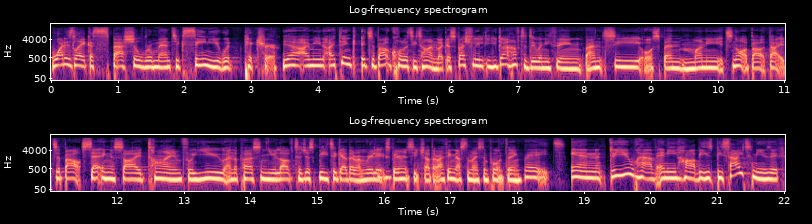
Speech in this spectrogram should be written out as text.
What is like a special romantic scene you would picture? Yeah, I mean, I think it's about quality time. Like, especially, you don't have to do anything fancy or spend money. It's not about that. It's about setting aside time for you and the person you love to just be together and really mm-hmm. experience each other. I think that's the most important thing. Great. And do you have any hobbies besides music?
